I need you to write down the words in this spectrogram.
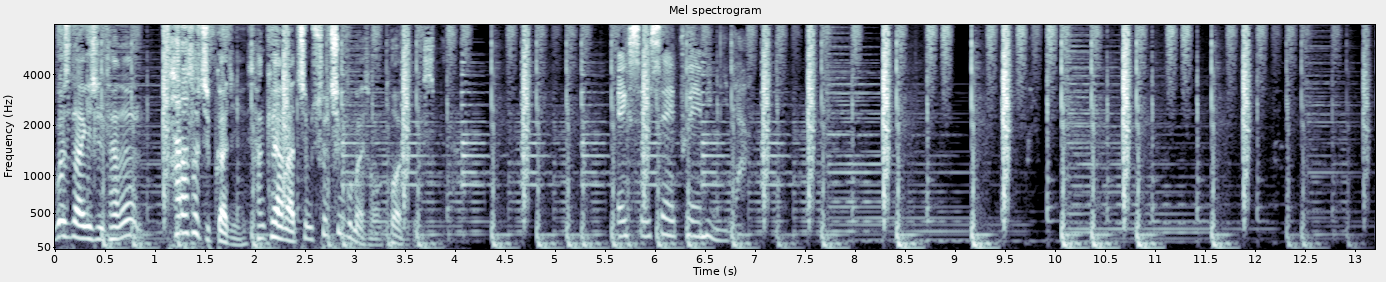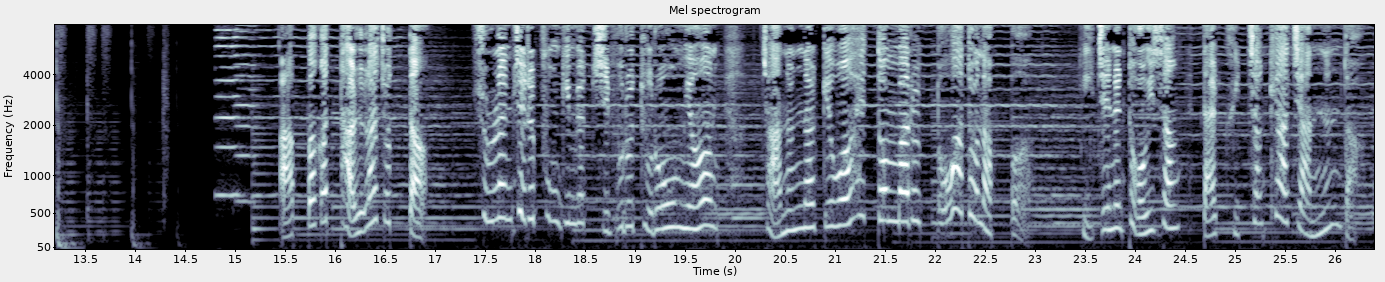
그것은 알기 싫다는 살아서 집까지 상쾌한 아침 술친구에서 도와주고 있습니다. XSFM입니다. 아빠가 달라졌다. 술 냄새를 풍기며 집으로 들어오면 자는 날 깨워 했던 말을 또 하던 아빠. 이제는 더 이상 날 귀찮게 하지 않는다.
